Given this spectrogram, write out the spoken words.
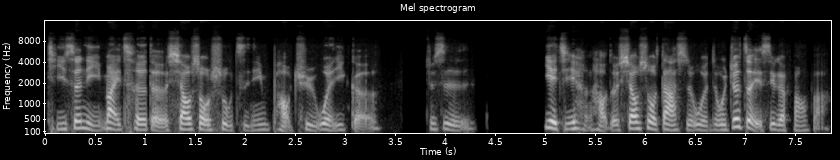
提升你卖车的销售数字，你跑去问一个就是。业绩很好的销售大师问，我觉得这也是一个方法。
